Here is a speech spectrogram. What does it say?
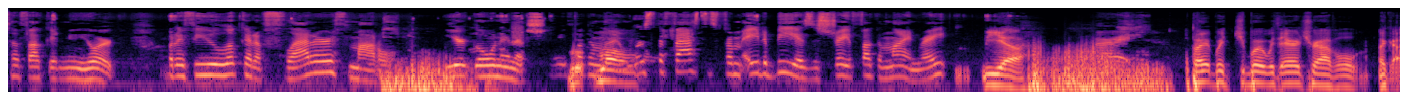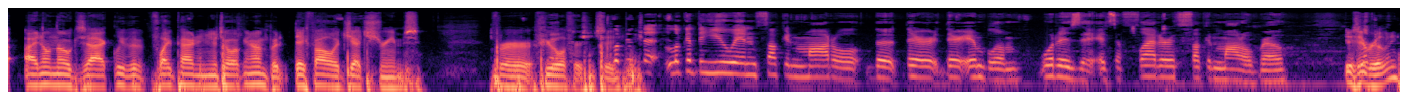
to fucking New York. But if you look at a flat Earth model, you're going in a straight fucking line. What's the fastest from A to B is a straight fucking line, right? Yeah, All right. but with but with air travel, like I, I don't know exactly the flight pattern you're talking on, but they follow jet streams for fuel efficiency. Look at the look at the UN fucking model, the their their emblem. What is it? It's a flat Earth fucking model, bro. Is it really?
